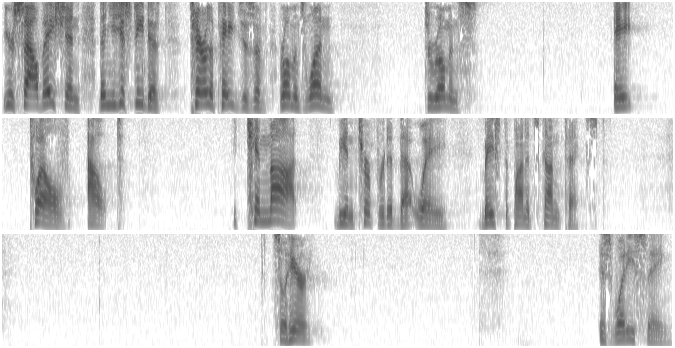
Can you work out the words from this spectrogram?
your salvation, then you just need to tear the pages of Romans 1 through Romans 8, 12 out. It cannot be interpreted that way based upon its context. So here is what he's saying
